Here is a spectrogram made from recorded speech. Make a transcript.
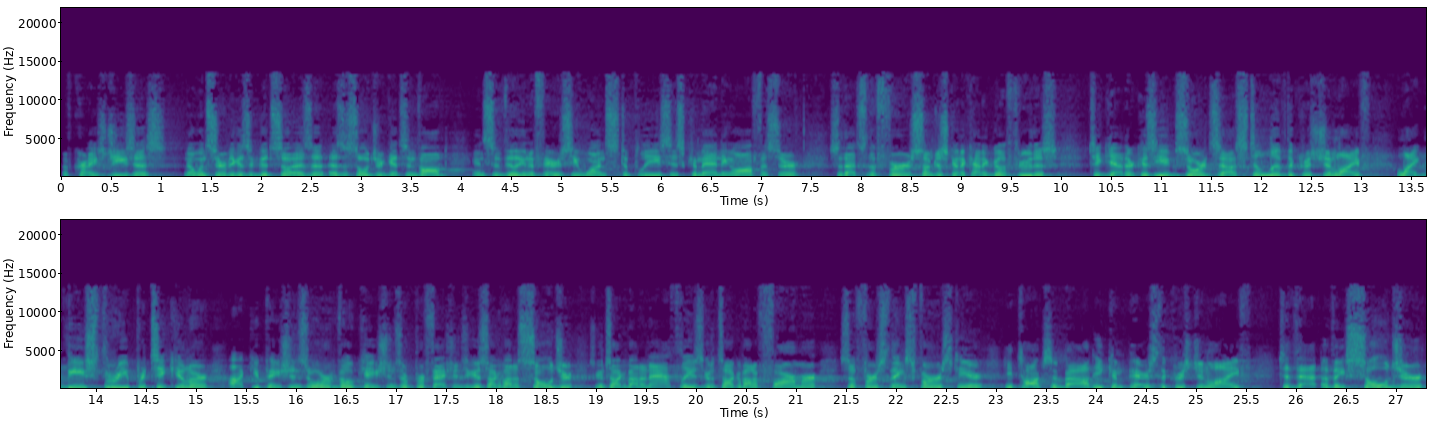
of Christ Jesus. No one serving as a good so, as, a, as a soldier gets involved in civilian affairs. He wants to please his commanding officer. So that's the first. So I'm just going to kind of go through this together because he exhorts us to live the Christian life like these three particular occupations or vocations or professions. He's going to talk about a soldier. He's going to talk about an athlete. He's going to talk about a farmer. So first things first here, he talks about, he compares the Christian life to that of a soldier.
